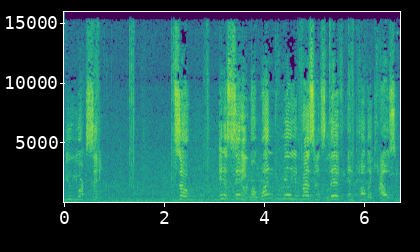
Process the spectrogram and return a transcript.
New York City. So, in a city where 1 million residents live in public housing,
